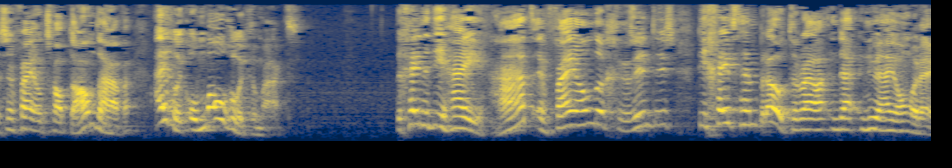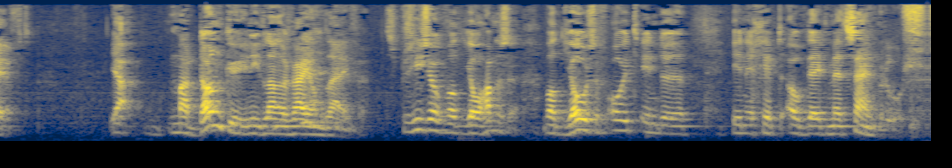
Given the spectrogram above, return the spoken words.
zijn vijandschap te handhaven eigenlijk onmogelijk gemaakt. Degene die hij haat en vijandig gezind is, die geeft hem brood, terwijl nu hij honger heeft. Ja, maar dan kun je niet langer vijand blijven. Het is precies ook wat Johannes, wat Jozef ooit in, de, in Egypte ook deed met zijn broers.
